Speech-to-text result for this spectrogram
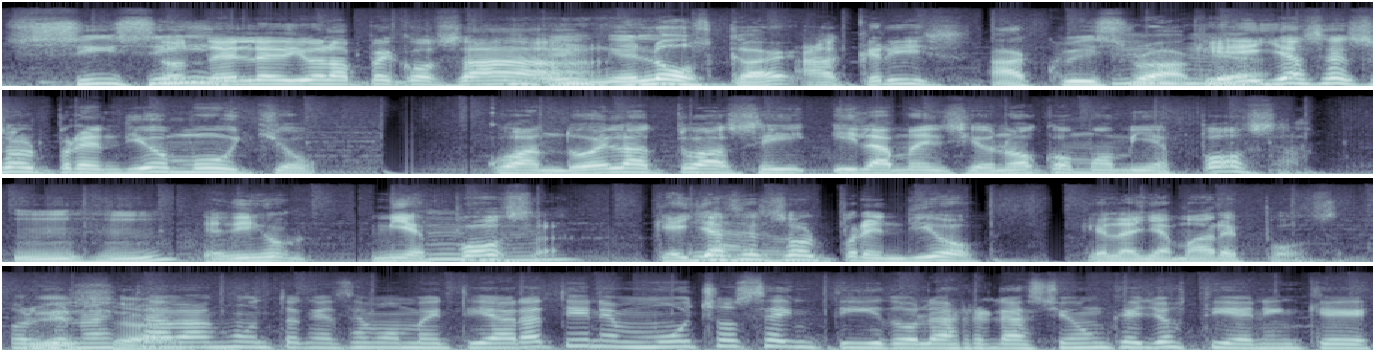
Sí, sí. Donde él le dio la pecosada En el Oscar. a Chris. A Chris Rock. Que yeah. ella se sorprendió mucho cuando él actuó así y la mencionó como mi esposa. Ujú. Que dijo mi esposa. Que ella se sorprendió que la llamara esposa. Porque no estaban juntos en ese momento. Y ahora tiene mucho sentido la relación que ellos tienen, que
